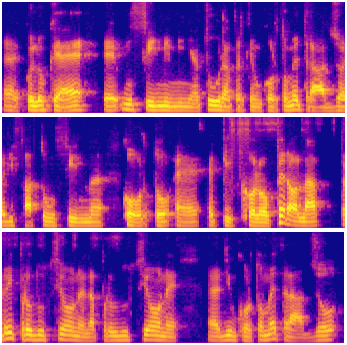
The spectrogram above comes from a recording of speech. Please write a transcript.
eh, quello che è eh, un film in miniatura, perché un cortometraggio è di fatto un film corto, è, è piccolo, però la preproduzione, la produzione eh, di un cortometraggio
